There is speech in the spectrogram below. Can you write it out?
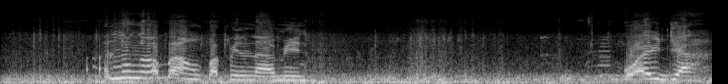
Ano nga ba ang papel namin? Guardia.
